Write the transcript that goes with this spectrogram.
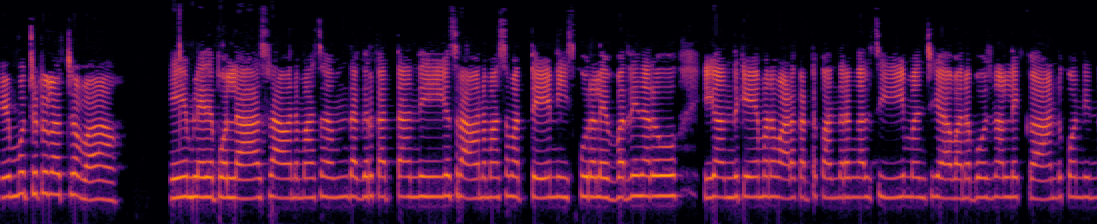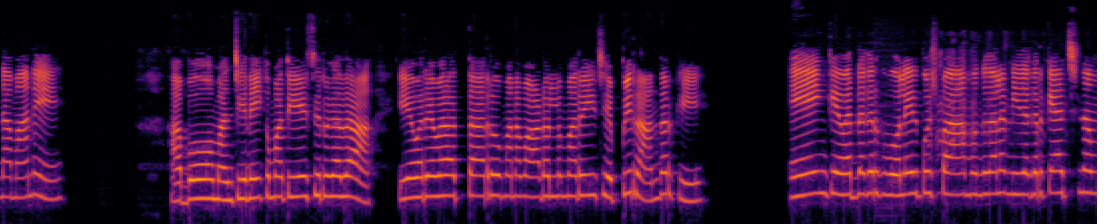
ఏం ముచ్చటలు వచ్చావా? ఏం లేదు పొల్ల. శ్రావణ మాసం దగ్గరకు వస్తుంది ఇక శ్రావణ మాసం వస్తే నీసు కూరలు ఎవ్వరు తినరు. ఇక అందుకే మన వాడకట్టుకు అందరం కలిసి మంచిగా వన భోజనాలు లెక్క వండుకొని తిందామానే అబ్బో మంచి నీకు మతి వేసిర్రు కదా. ఎవరెవరు వస్తారు మన వాడోళ్ళు మరి? చెప్పిర్రా అందరికి. ఏ ఇంకెవరి దగ్గరకు పోలేదు పుష్ప? ముందుగా నీ దగ్గరకే వచ్చినాం.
